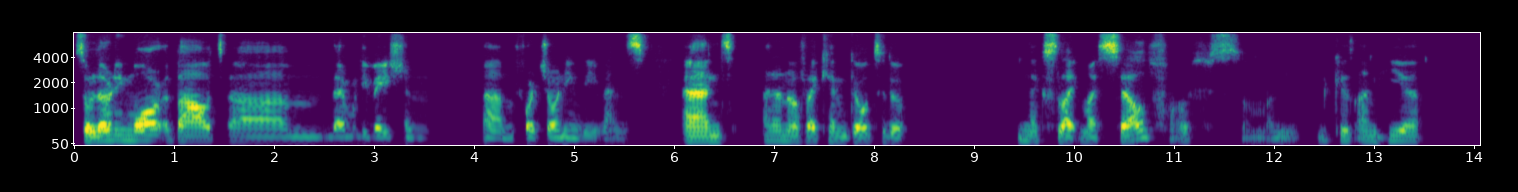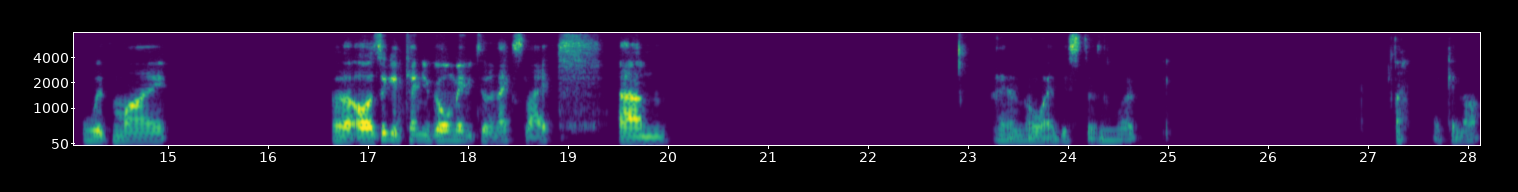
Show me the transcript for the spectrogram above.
So learning more about um, their motivation um, for joining the events. And I don't know if I can go to the next slide myself or somebody, because I'm here with my, uh, oh, Sigrid, can you go maybe to the next slide? Um, I don't know why this doesn't work. Ah, I cannot.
